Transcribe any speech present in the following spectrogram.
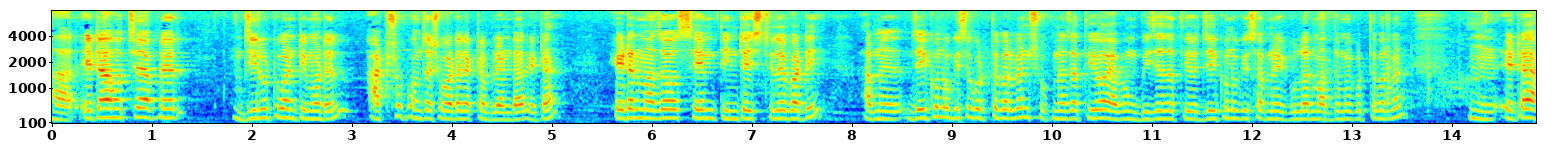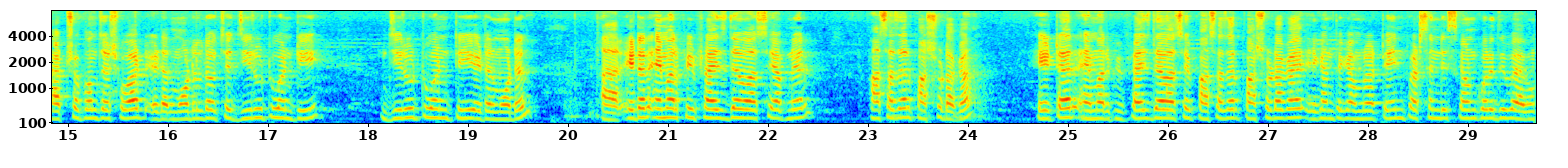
আর এটা হচ্ছে আপনার জিরো টোয়েন্টি মডেল, আটশো পঞ্চাশ ওয়াটের একটা ব্লেন্ডার এটা। এটার মাঝেও সেম তিনটা স্টিলের বাটি। আপনি যে কোনো কিছু করতে পারবেন, শুকনা জাতীয় এবং বীজা জাতীয়, যে কোনো কিছু আপনি এগুলোর মাধ্যমে করতে পারবেন। এটা আটশো পঞ্চাশ ওয়াট, এটার মডেলটা হচ্ছে জিরো টোয়েন্টি জিরো টোয়েন্টি এটার মডেল আর এটার এমআরপি প্রাইস দেওয়া আছে আপনার পাঁচ হাজার পাঁচশো টাকা। এটার এমআরপি প্রাইস দেওয়া আছে পাঁচ হাজার পাঁচশো টাকায়। এখান থেকে আমরা টেন পার্সেন্ট ডিসকাউন্ট করে দিব এবং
